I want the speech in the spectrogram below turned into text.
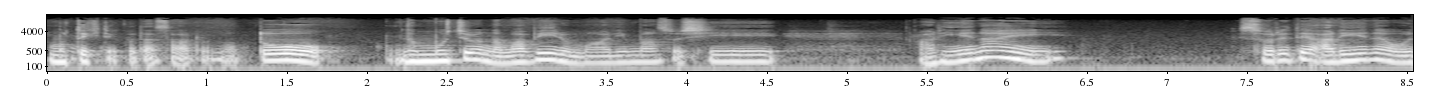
持ってきてくださるのともちろん生ビールもありますしありえないそれでありえないお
